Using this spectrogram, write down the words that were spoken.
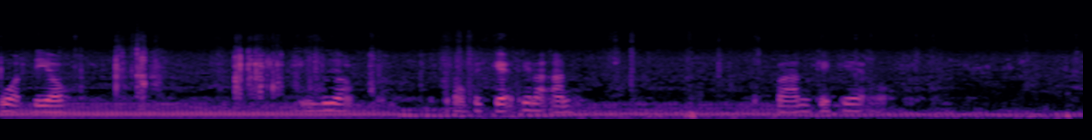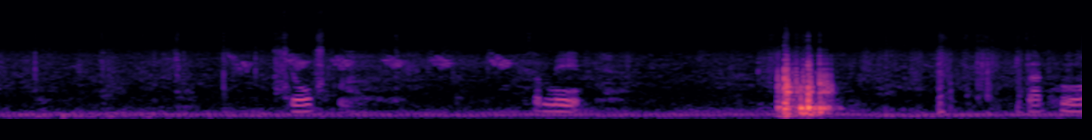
ปวดเดียวเรื่องต้องไปแกะที่ละอันบานแกะๆออกจบสำเนี ตัดหัว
